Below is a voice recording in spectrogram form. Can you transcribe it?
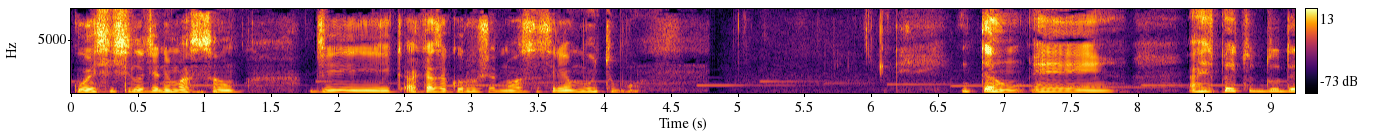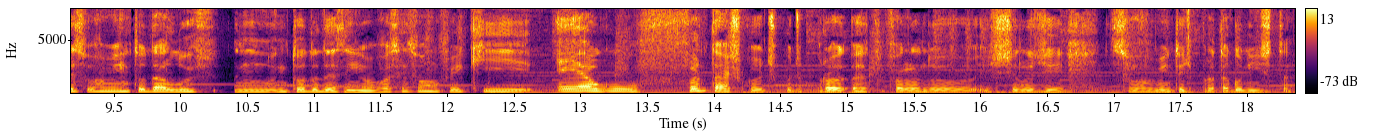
com esse estilo de animação de A Casa Coruja. Nossa, seria muito bom. Então, é, a respeito do desenvolvimento da luz em todo o desenho, vocês vão ver que é algo fantástico, tipo de pro, falando estilo de desenvolvimento de protagonista.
